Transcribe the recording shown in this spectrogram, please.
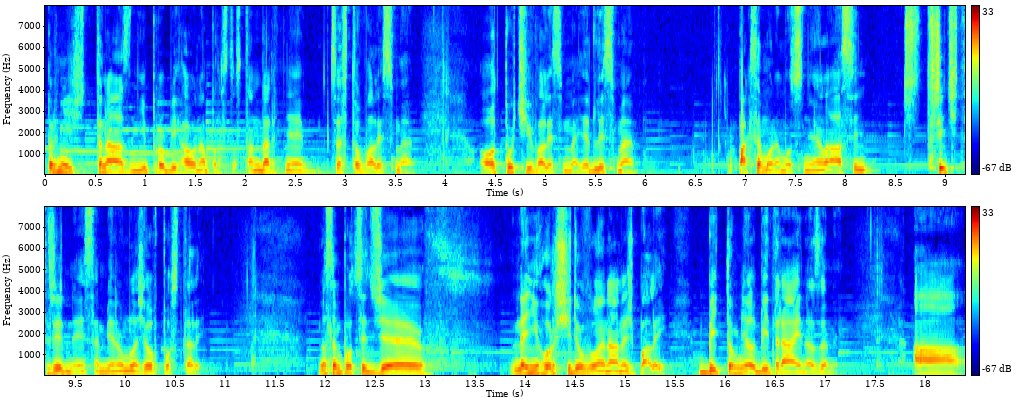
První 14 dní probíhalo naprosto standardně, cestovali jsme, odpočívali jsme, jedli jsme. Pak jsem onemocněl a asi 3-4 dny jsem jenom ležel v posteli. Měl jsem pocit, že není horší dovolená než Bali, byť to měl být ráj na zemi. A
